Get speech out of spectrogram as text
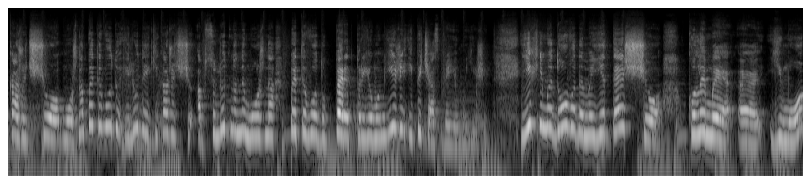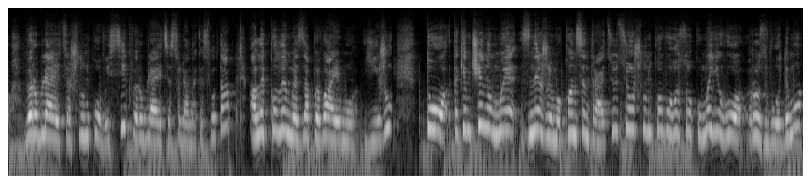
кажуть, що можна пити воду, і люди, які кажуть, що абсолютно не можна пити воду перед прийомом їжі і під час прийому їжі. Їхніми доводами є те, що коли ми е, їмо, виробляється шлунковий сік, виробляється соляна кислота, але коли ми запиваємо їжу, то таким чином ми знижуємо концентрацію цього шлункового соку, ми його розводимо.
